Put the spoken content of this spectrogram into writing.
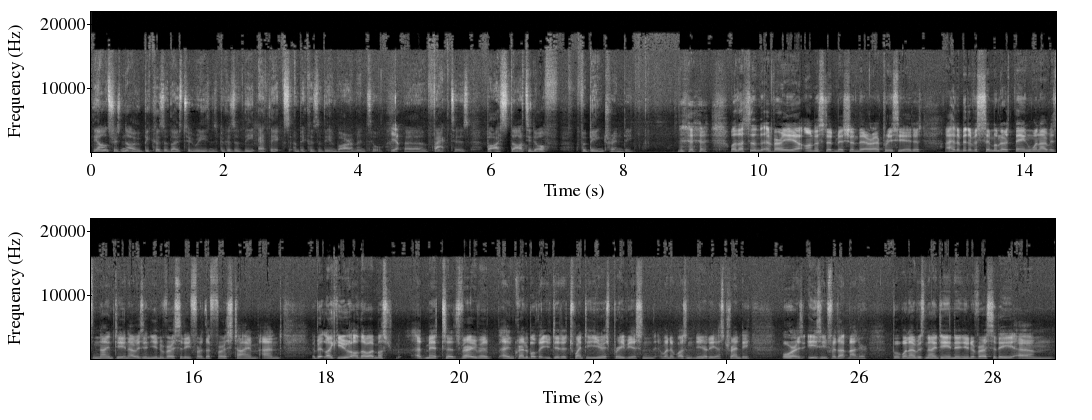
The answer is no, because of those two reasons, because of the ethics and because of the environmental Yep. uh, factors. But I started off for being trendy. Well, that's an, a very uh, honest admission there. I appreciate it. I had a bit of a similar thing when I was 19. I was in university for the first time, and a bit like you, although I must admit it's very, very incredible that you did it 20 years previous and when it wasn't nearly as trendy or as easy for that matter. But when I was 19 in university, um,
